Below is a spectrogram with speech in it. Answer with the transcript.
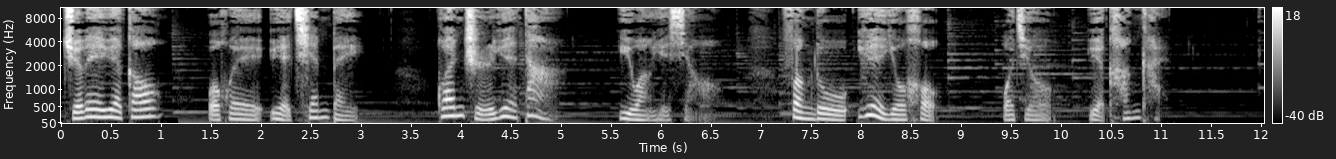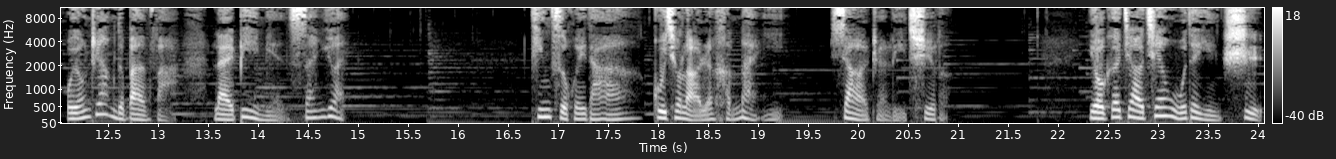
爵位越高，我会越谦卑。”官职越大，欲望越小；俸禄越优厚，我就越慷慨。我用这样的办法来避免三愿。听此回答，顾丘老人很满意，笑着离去了。有个叫坚吾的隐士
